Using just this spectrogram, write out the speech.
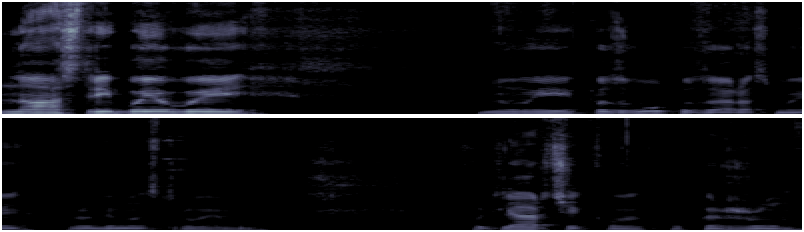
настрій бойовий. Ну і по звуку зараз ми продемонструємо. Футлярчик от покажу.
